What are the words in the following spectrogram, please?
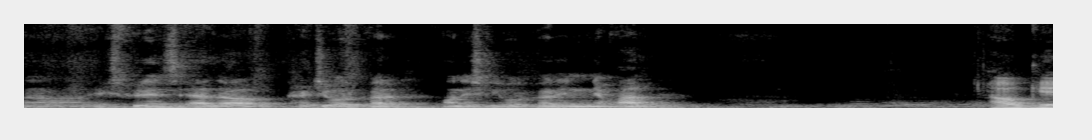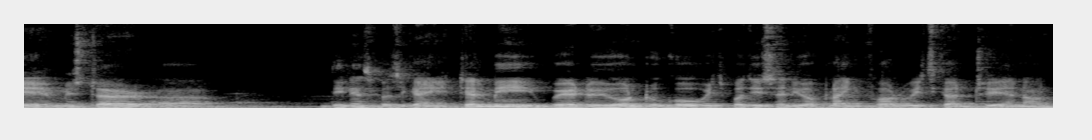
uh, experience as a factory worker, unskilled worker in Nepal. Okay, Mr. Uh, Dinesh Bajagain. Tell me, where do you want to go? Which position you are applying for? Which country and all?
